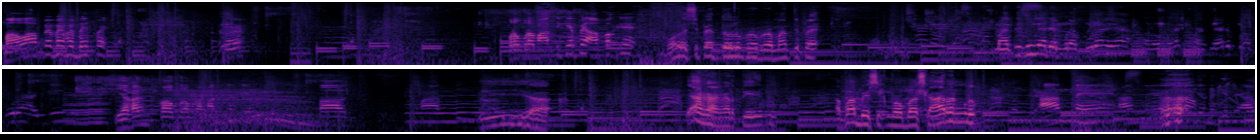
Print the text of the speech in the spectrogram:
Bawa PPPBP. Hah? Pura-pura mati ke Pe, apa ke? Boleh sih pet dulu program mati pe. Mati sih nggak ada yang pura-pura ya. Kalau melek masih ada pura-pura anjing. Ya kan kalau pura-pura mati kan kayak lu mental mati. Iya. Ya nggak ngerti apa basic MOBA sekarang lu. Aneh, aneh. Anjir main GTA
